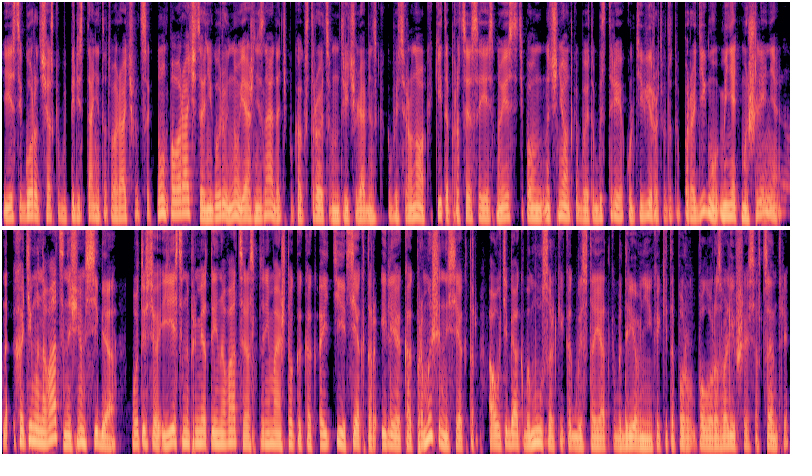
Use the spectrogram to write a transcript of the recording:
И если город сейчас как бы перестанет отворачиваться, ну, он поворачивается, я не говорю, ну, я же не знаю, да, типа, как строится внутри Челябинска, как бы, все равно какие-то процессы есть, но если, типа, он начнет, как бы, это быстрее культивировать, вот эту парадигму, менять мышление, хотим инновации, начнем с себя, вот и все. И если, например, ты инновации воспринимаешь только как IT-сектор или как промышленный сектор, а у тебя как бы мусорки как бы стоят как бы древние, какие-то полуразвалившиеся в центре,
